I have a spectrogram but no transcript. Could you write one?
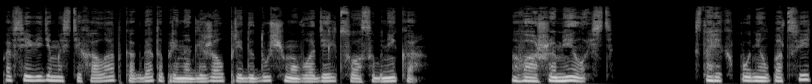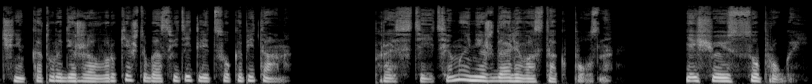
По всей видимости, халат когда-то принадлежал предыдущему владельцу особняка. «Ваша милость!» Старик поднял подсвечник, который держал в руке, чтобы осветить лицо капитана. «Простите, мы не ждали вас так поздно. Еще и с супругой».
